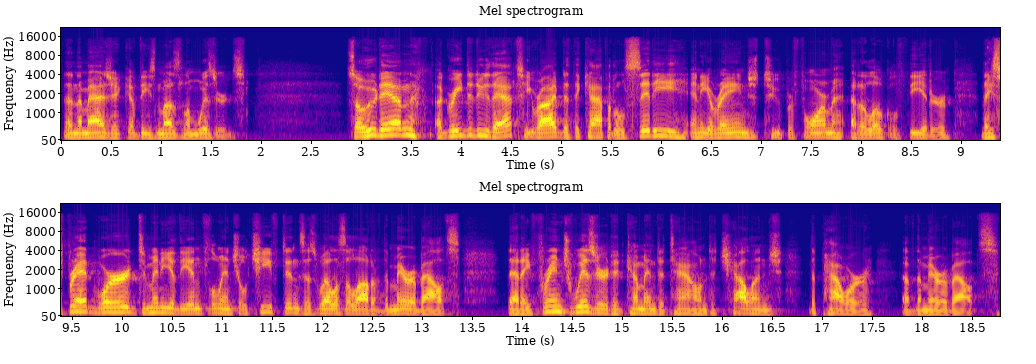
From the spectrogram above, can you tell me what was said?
than the magic of these Muslim wizards. So Houdin agreed to do that. He arrived at the capital city and he arranged to perform at a local theater. They spread word to many of the influential chieftains as well as a lot of the marabouts that a French wizard had come into town to challenge the power of the marabouts.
